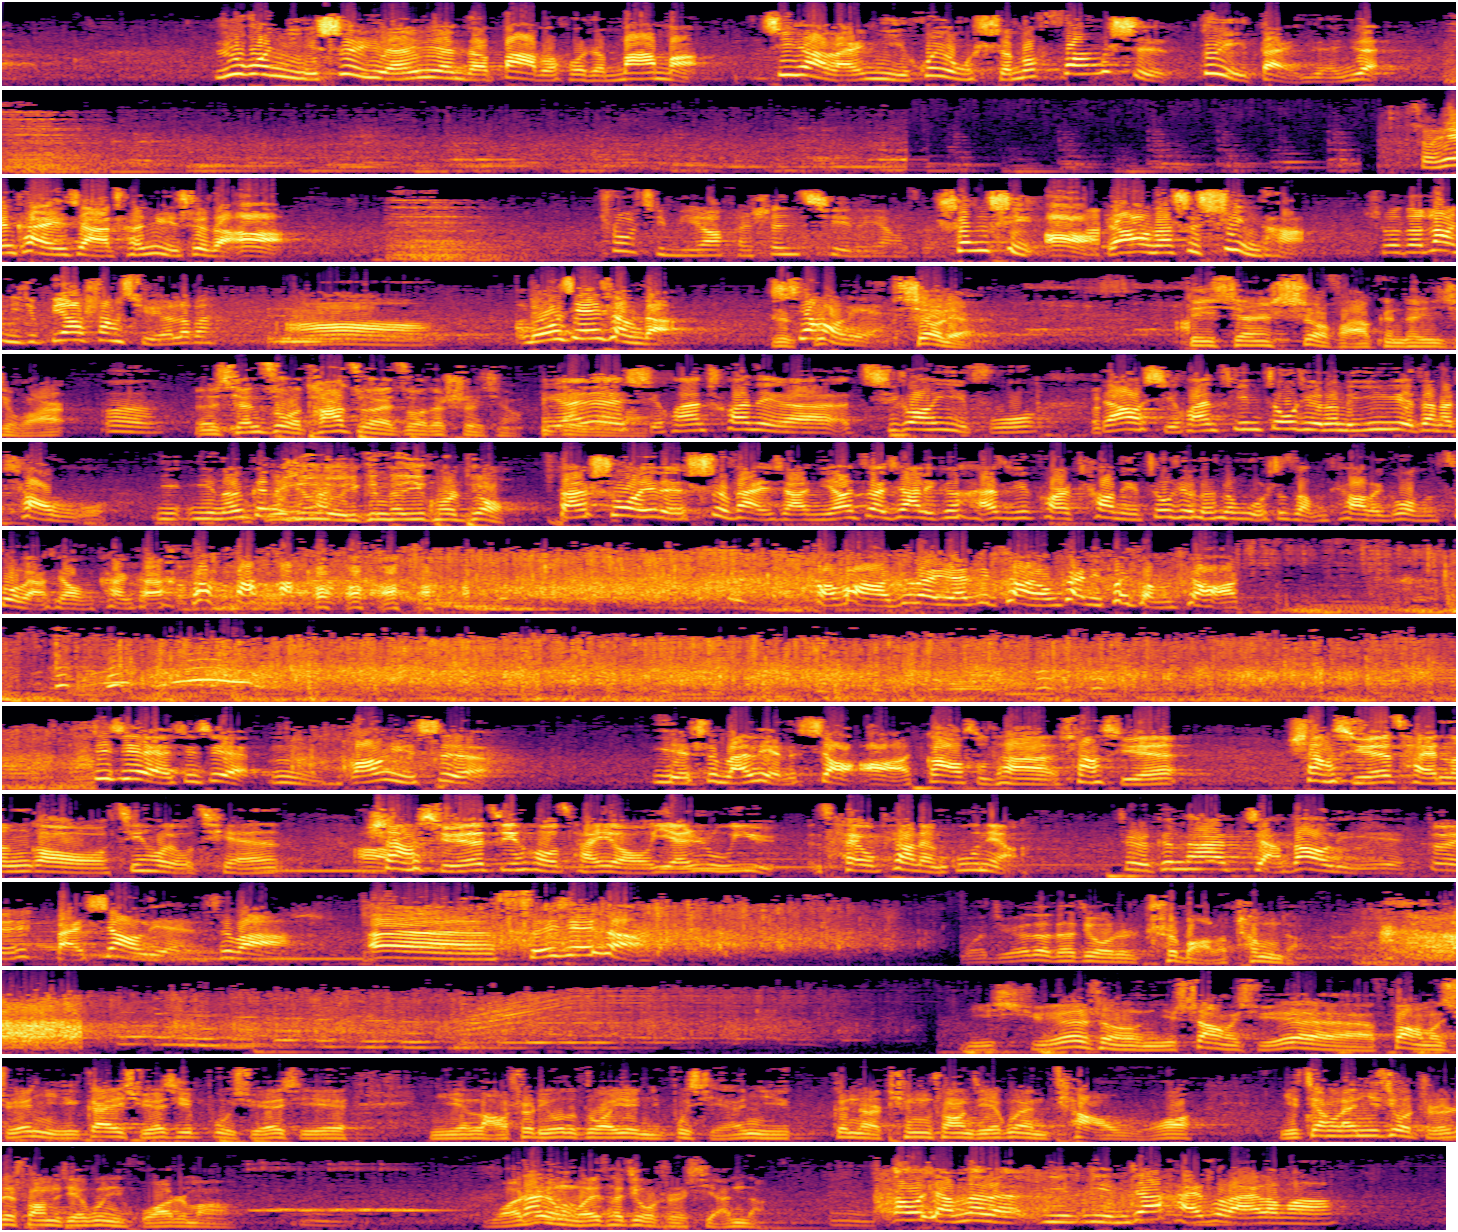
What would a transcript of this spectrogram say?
如果你是圆圆的爸爸或者妈妈，接下来你会用什么方式对待圆圆？首先看一下陈女士的啊，竖起眉啊，很生气的样子，生气啊，然后呢是训他，说的让你就不要上学了吧。哦，刘先生的笑脸，笑脸，得先设法跟他一起玩儿嗯，呃，先做他最爱做的事情。圆圆喜欢穿那个奇装异服，然后喜欢听周杰伦的音乐，在那跳舞。你你能跟着不行就跟他一块儿跳。咱说也得示范一下，你要在家里跟孩子一块儿跳那周杰伦的舞是怎么跳的？给我们做两下，我们看看，好不好？就在原地跳，我们看你会怎么跳啊？谢谢谢谢，嗯，王女士也是满脸的笑啊，告诉她上学，上学才能够今后有钱。上学今后才有颜如玉，才有漂亮姑娘。就是跟她讲道理，对，摆笑脸是吧？呃，隋先生，我觉得他就是吃饱了撑的。你学生，你上学放了学，你该学习不学习？你老师留的作业你不写，你跟那儿听双节棍跳舞，你将来你就指着这双节棍你活着吗？我认为他就是闲的。那我想问问你，你们家孩子来了吗？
